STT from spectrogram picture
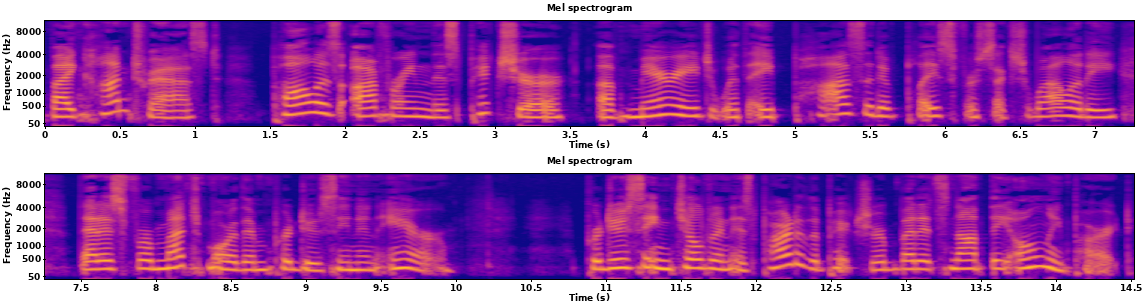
By contrast, Paul is offering this picture of marriage with a positive place for sexuality that is for much more than producing an heir. Producing children is part of the picture, but it's not the only part.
